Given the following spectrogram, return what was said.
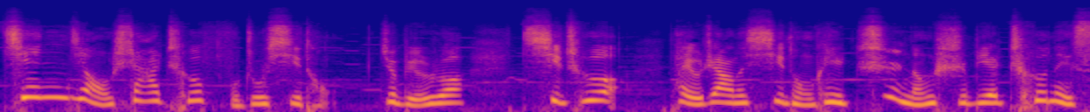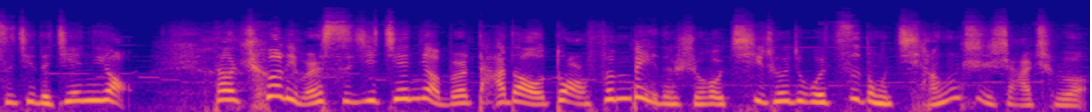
尖叫刹车辅助系统，就比如说汽车。它有这样的系统，可以智能识别车内司机的尖叫。当车里边司机尖叫，比如达到多少分贝的时候，汽车就会自动强制刹车。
